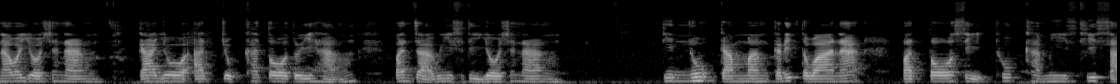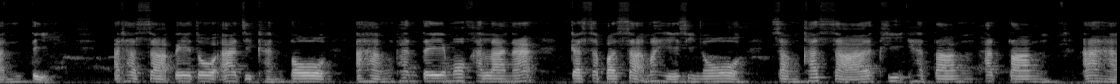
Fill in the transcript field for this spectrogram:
นวโยชนัง กาโยอัจจุคโตตุยหัง ปัญจวีสติโยชนัง กินนุกัมมังกริตวานะ ปัตโตสิทุกขมีทิสันติ อัฏฐสสะเปโตอาจิขันโต อหังพันเตโมคลานะ กัสปัสสะมเหสิโน สังคัสสาพิหตังพัตตัง อาหา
